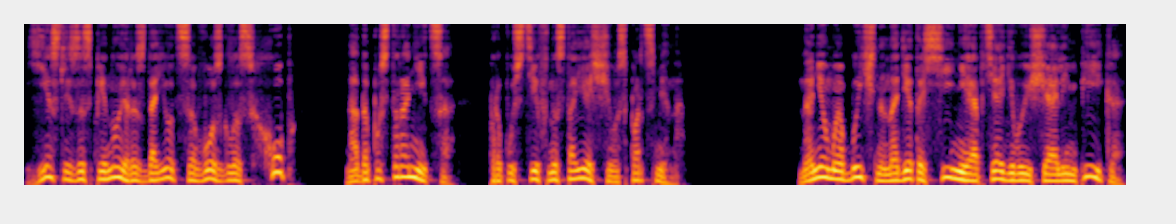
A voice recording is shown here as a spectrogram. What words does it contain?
Если за спиной раздается возглас «хоп», надо посторониться, пропустив настоящего спортсмена. На нем обычно надета синяя обтягивающая олимпийка,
